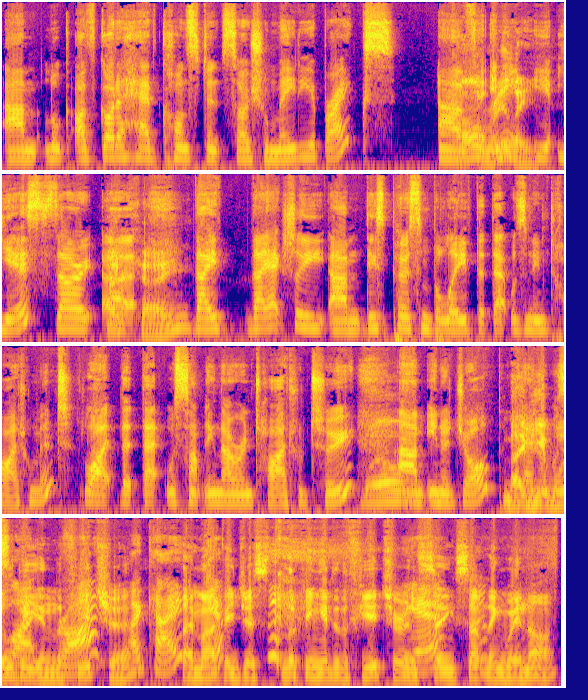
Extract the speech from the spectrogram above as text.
um, look, I've got to have constant social media breaks. Uh, Oh, for any- really? yes. So uh, Okay. they they actually um, this person believed that that was an entitlement, like that that was something they were entitled to Well, um, in a job. Maybe And it, will like, be in the right, future. Okay. They might yep. be just looking into the future and Yeah. seeing something we're not.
